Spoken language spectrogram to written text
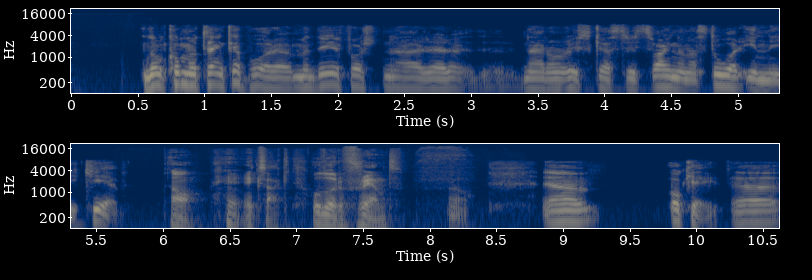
De kommer att tänka på det, men det är först när, när de ryska stridsvagnarna står inne i Kiev. Ja, exakt. Och då är det för sent. Ja. Uh, Okej. Okay. Eh,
